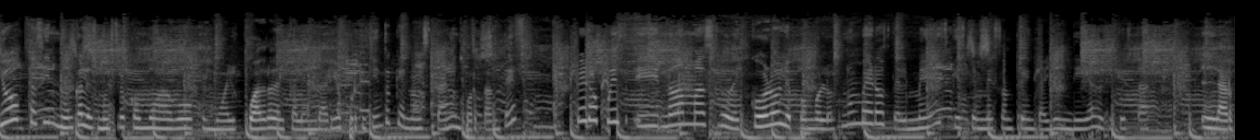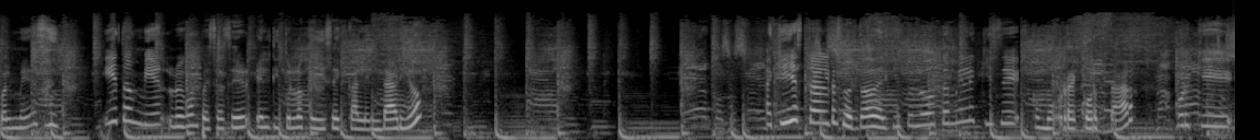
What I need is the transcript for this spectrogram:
Yo casi nunca les muestro cómo hago como el cuadro del calendario porque siento que no es tan importante. Pero pues eh, nada más lo decoro, le pongo los números del mes, que este mes son 31 días, así que está largo el mes. y también luego empecé a hacer el título que dice calendario. Aquí está el resultado del título. También le quise como recortar porque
